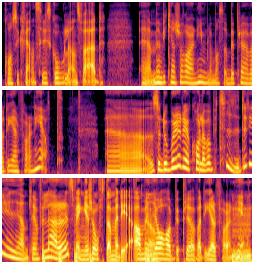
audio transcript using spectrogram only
konsekvenser i skolans värld. Eh, men vi kanske har en himla massa beprövad erfarenhet. Uh, så då började jag kolla, vad betyder det egentligen? För lärare svänger sig ofta med det. Ja, men ja. jag har beprövad erfarenhet. Mm,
